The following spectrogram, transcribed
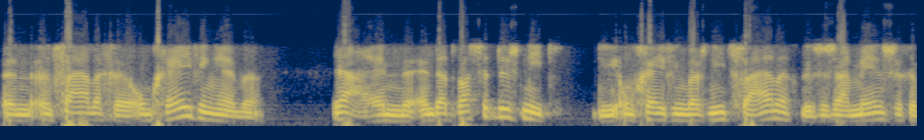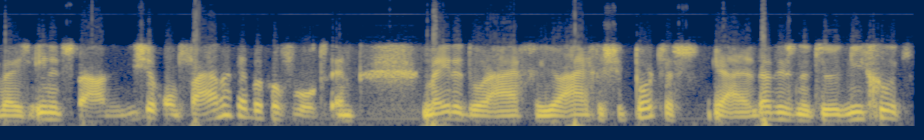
een, een veilige omgeving hebben. Ja, en, en dat was het dus niet. Die omgeving was niet veilig. Dus er zijn mensen geweest in het stadion die zich onveilig hebben gevoeld. En mede door eigen, je eigen supporters. Ja, dat is natuurlijk niet goed.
